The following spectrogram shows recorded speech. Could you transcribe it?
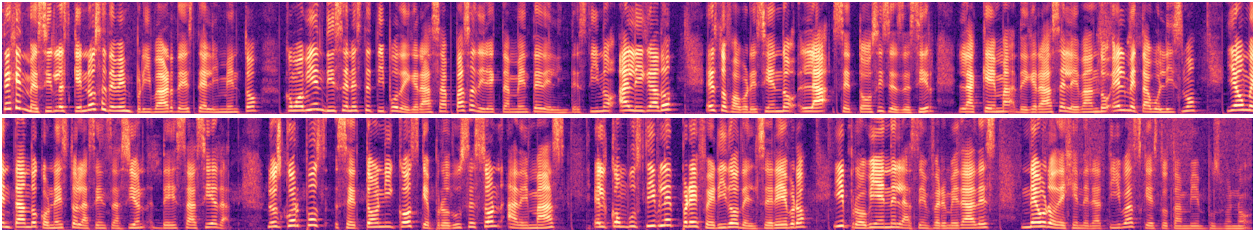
déjenme decirles que no se deben privar de este alimento. Como bien dicen, este tipo de grasa pasa directamente del intestino al hígado, esto favoreciendo la cetosis, es decir, la quema de grasa, elevando el metabolismo y aumentando con esto la sensación de saciedad. Los cuerpos cetónicos que produce son además el combustible preferido del cerebro y provienen las enfermedades neurodegenerativas, que esto también, pues bueno,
